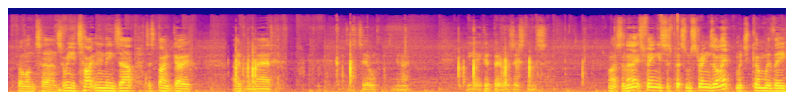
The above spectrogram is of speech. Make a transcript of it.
full on turn. So when you're tightening these up, just don't go overly mad. Just till, you know, you get a good bit of resistance. Right, so the next thing is just put some strings on it, which come with the,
